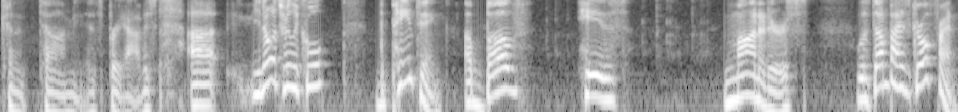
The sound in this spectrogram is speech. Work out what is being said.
couldn't tell, I mean, it's pretty obvious. Uh, you know what's really cool? The painting above his monitors was done by his girlfriend.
